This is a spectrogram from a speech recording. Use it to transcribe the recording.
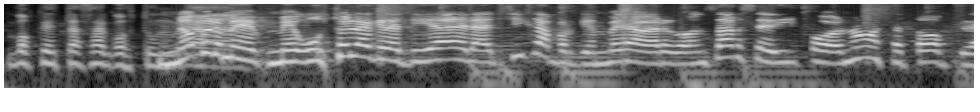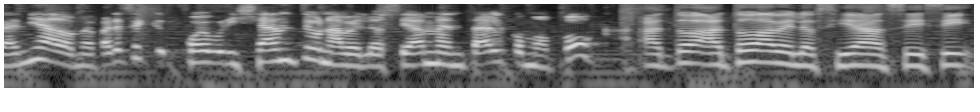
Vos que estás No, acostumbrada. pero me, me gustó la creatividad de la chica porque en vez de avergonzarse dijo, no, está todo planeado. Me parece que fue brillante, una velocidad mental como poca. A, to- a toda velocidad, sí, sí.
